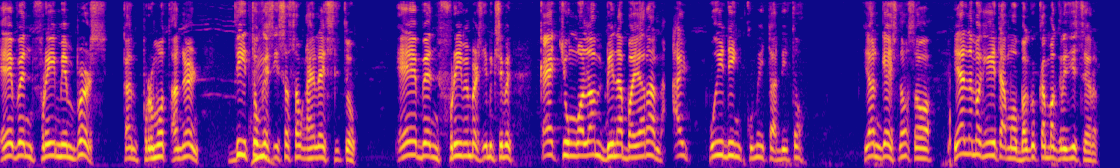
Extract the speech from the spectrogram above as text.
Even free members can promote and earn. Dito guys, isa sa mga highlights dito. Even free members, ibig sabihin, kahit yung walang binabayaran, ay pwedeng kumita dito. Yan guys, no? So, yan na makikita mo bago ka mag-register,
